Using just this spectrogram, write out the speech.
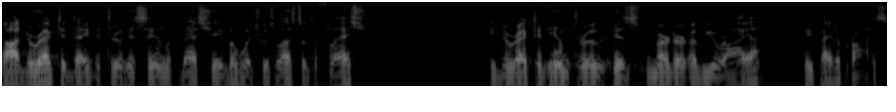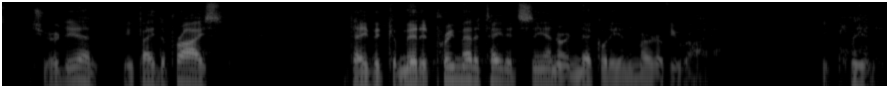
God directed David through his sin with Bathsheba, which was lust of the flesh. He directed him through his murder of Uriah. He paid a price. He Sure did. He paid the price. David committed premeditated sin or iniquity in the murder of Uriah. He planned it.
